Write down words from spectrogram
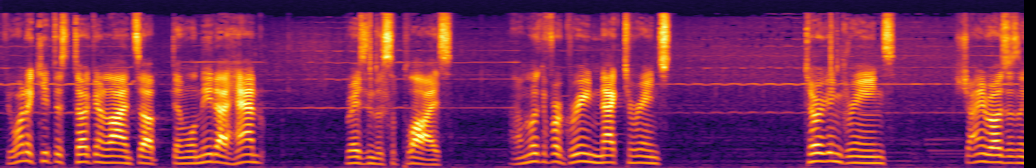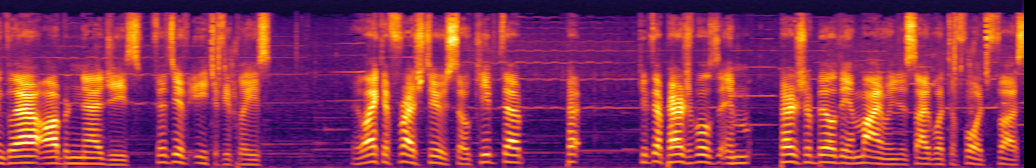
If you want to keep this Tirkin alliance up, then we'll need a hand raising the supplies. I'm looking for green nectarines, Turgan greens, shiny roses, and glare aubergines. 50 of each, if you please. They like it fresh too, so keep their pe keep their perishables in perishability in mind when you decide what to forge first.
